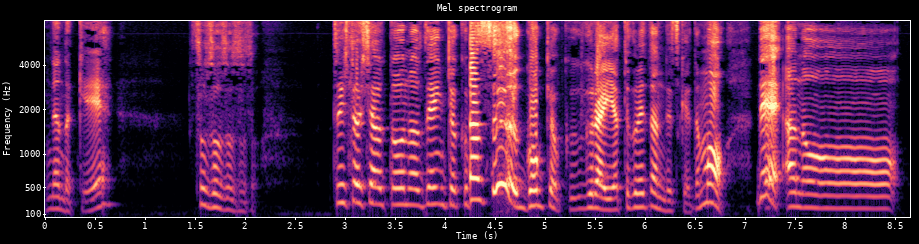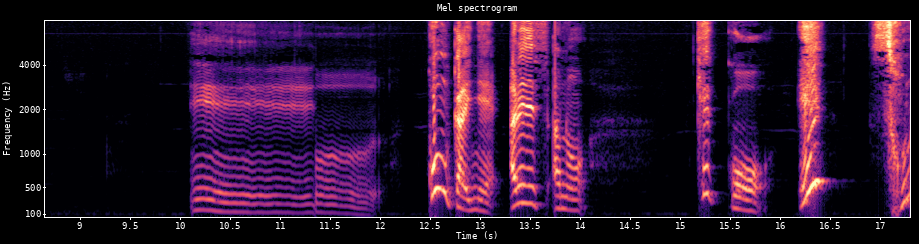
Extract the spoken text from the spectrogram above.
なんだっけ？そうそうそうそう。ツイストシャウトの全曲プラス5曲ぐらいやってくれたんですけれども、で、あのー、えー、今回ね、あれです、あの、結構、え？その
